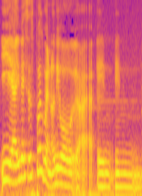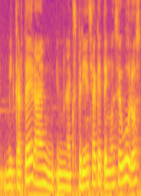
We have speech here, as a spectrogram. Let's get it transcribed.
Y hay veces, pues bueno, digo, en, en mi cartera, en, en la experiencia que tengo en seguros,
